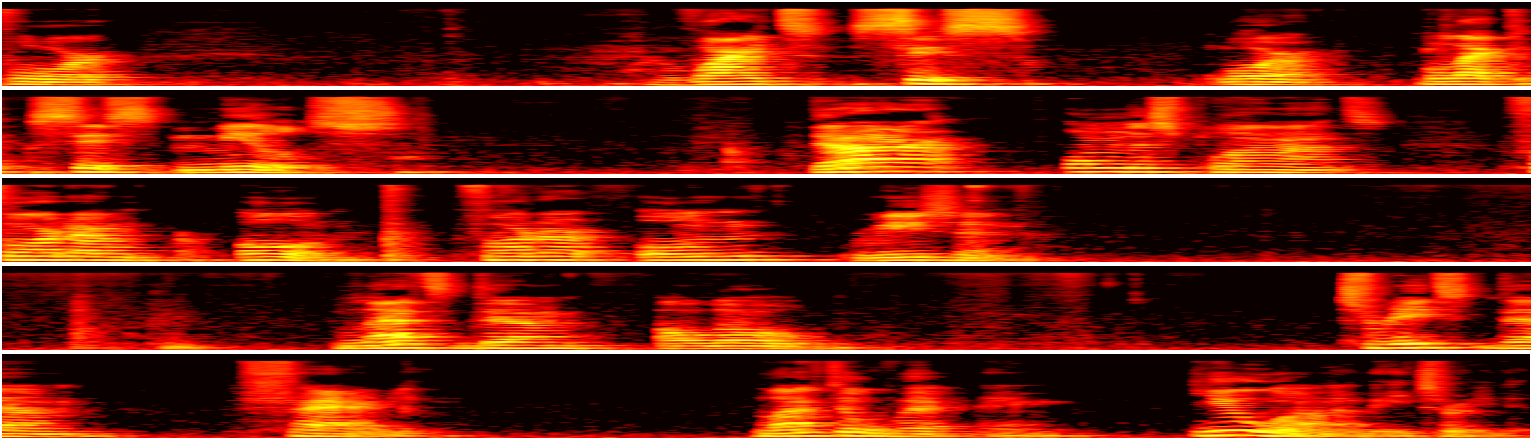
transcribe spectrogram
for white cis or black cis males. They are on this planet for their own, for their own reason. Let them alone. Treat them fairly. Like the way you wanna be treated.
